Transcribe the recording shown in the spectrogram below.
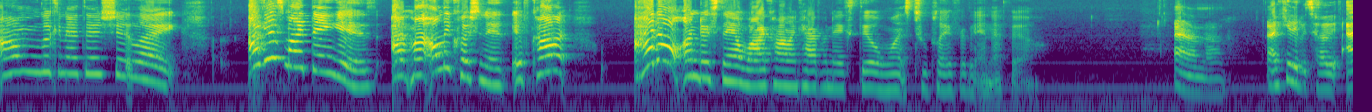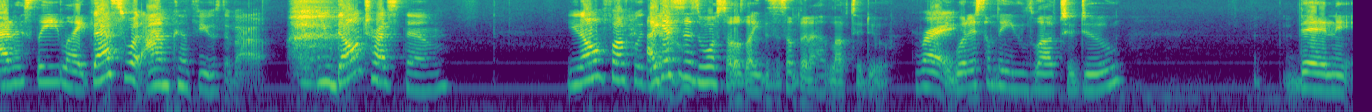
I'm looking at that shit like I guess my thing is I, my only question is if Colin I don't understand why Colin Kaepernick still wants to play for the NFL. I don't know. I can't even tell you honestly. Like That's what I'm confused about. You don't trust them. You don't fuck with I them. guess this is more so like this is something I love to do. Right. What is something you love to do, then.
